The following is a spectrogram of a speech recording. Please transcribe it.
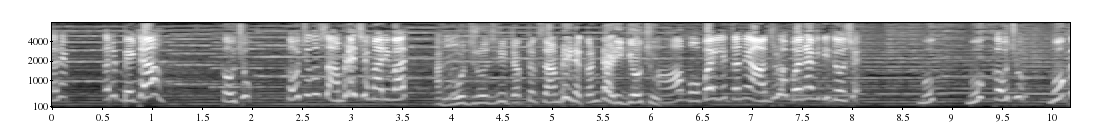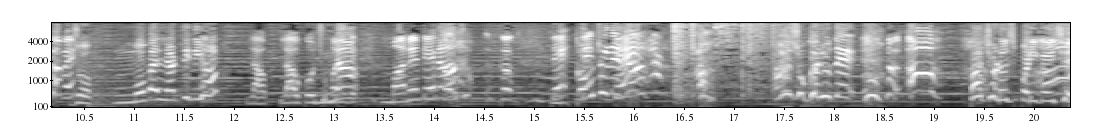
અરે અરે બેટા કહું છું કહું છું તું સાંભળે છે મારી વાત? આ રોજ રોજની ટકટક સાંભળીને કંટાળી ગયો છું. આ મોબાઈલે તને આંધળો બનાવી દીધો છે. મૂક મૂક કહું છું મૂક હવે. જો મોબાઈલ નડતી નહીં હો. લાવ લાવ કહું છું મને દે મને દે કહું છું ક- દે કહું છું ને. આ શું કર્યું તે? પાછળ જ પડી ગઈ છે.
